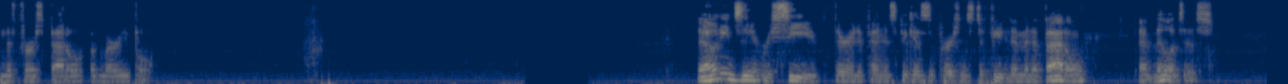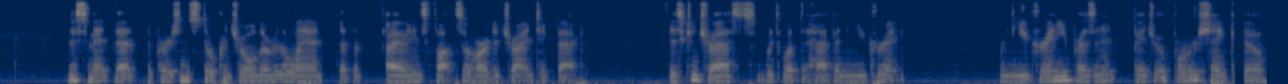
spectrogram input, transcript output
and the First Battle of Mariupol. The Ionians didn't receive their independence because the Persians defeated them in a battle at Miletus. This meant that the Persians still controlled over the land that the Ionians fought so hard to try and take back. This contrasts with what happened in Ukraine. When the Ukrainian president Petro Poroshenko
